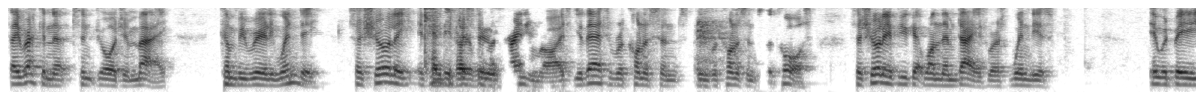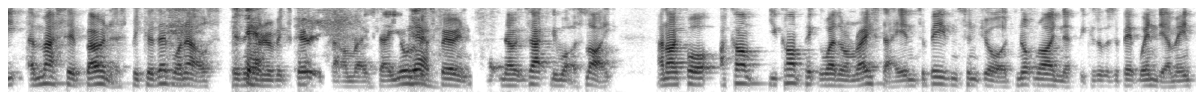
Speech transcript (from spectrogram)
they reckon that St George in May can be really windy. So surely, if can you could just do a training ride, you're there to reconnaissance, do reconnaissance to the course. So surely, if you get one of them days where it's windy as, it would be a massive bonus because everyone else isn't yeah. going to have experienced that on race day. You'll yeah. have experienced, know exactly what it's like. And I thought, I can't, you can't pick the weather on race day, and to be in St George, not riding it because it was a bit windy. I mean,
